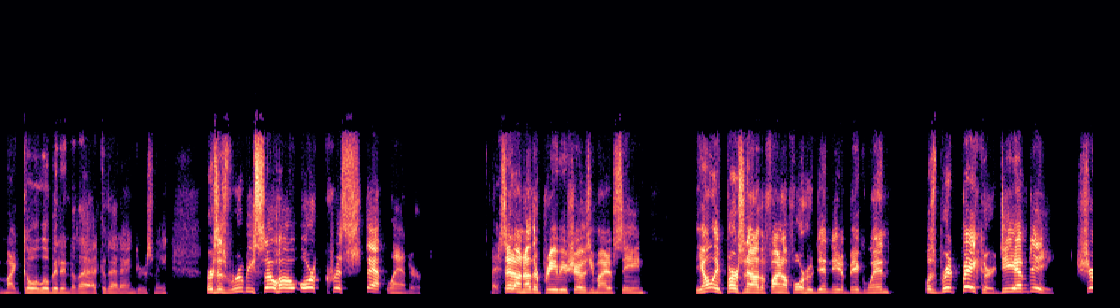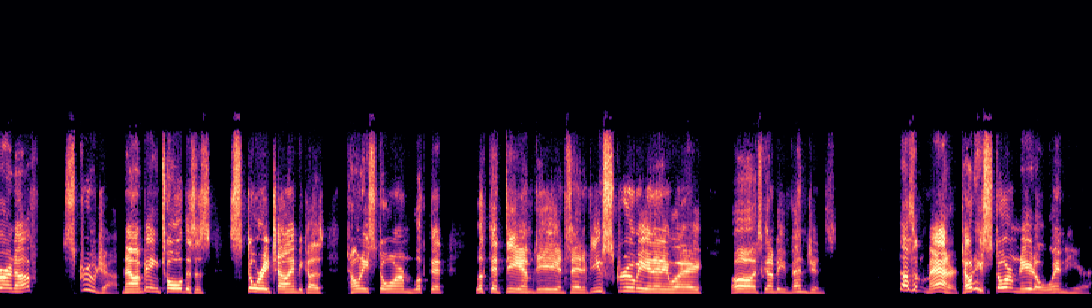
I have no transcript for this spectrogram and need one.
Might go a little bit into that because that angers me. Versus Ruby Soho or Chris Statlander. I said on other preview shows you might have seen the only person out of the final four who didn't need a big win was Britt Baker, DMD. Sure enough, screw job. Now I'm being told this is storytelling because Toni Storm looked at looked at DMD and said, if you screw me in any way, oh, it's gonna be vengeance. Doesn't matter. Toni Storm needed a win here.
